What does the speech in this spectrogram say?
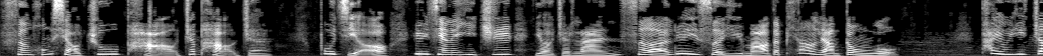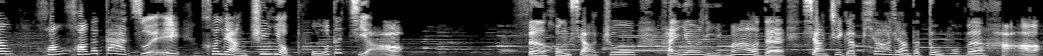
粉红小猪跑着跑着。不久，遇见了一只有着蓝色、绿色羽毛的漂亮动物。它有一张黄黄的大嘴和两只有蹼的脚。粉红小猪很有礼貌地向这个漂亮的动物问好：“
